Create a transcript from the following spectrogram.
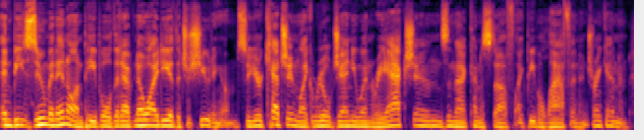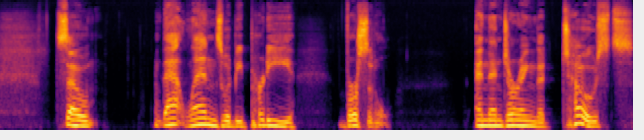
and be zooming in on people that have no idea that you're shooting them. So you're catching like real genuine reactions and that kind of stuff, like people laughing and drinking. And so that lens would be pretty versatile. And then during the toasts,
